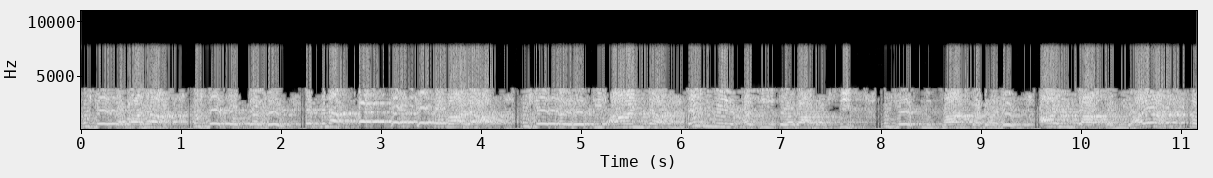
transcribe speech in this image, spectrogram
مجھے دبانا، مجھے تو ڈر ہے۔ اتنا کٹ کر کے دبایا۔ مجھے ڈر ہے کہ آئندہ اتنی حسیت والا نفسی مجھے اپنی جان کا ڈر ہے۔ آئندہ کبھی آیا تو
